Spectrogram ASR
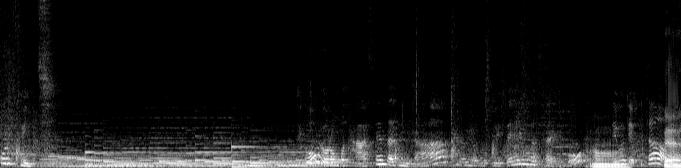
42인치. 그리고 이런 거 다 스탠다드입니다. 그다음에 이것도 이제 헤링건 스타일이고 어. 이것도 예쁘죠? 네.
